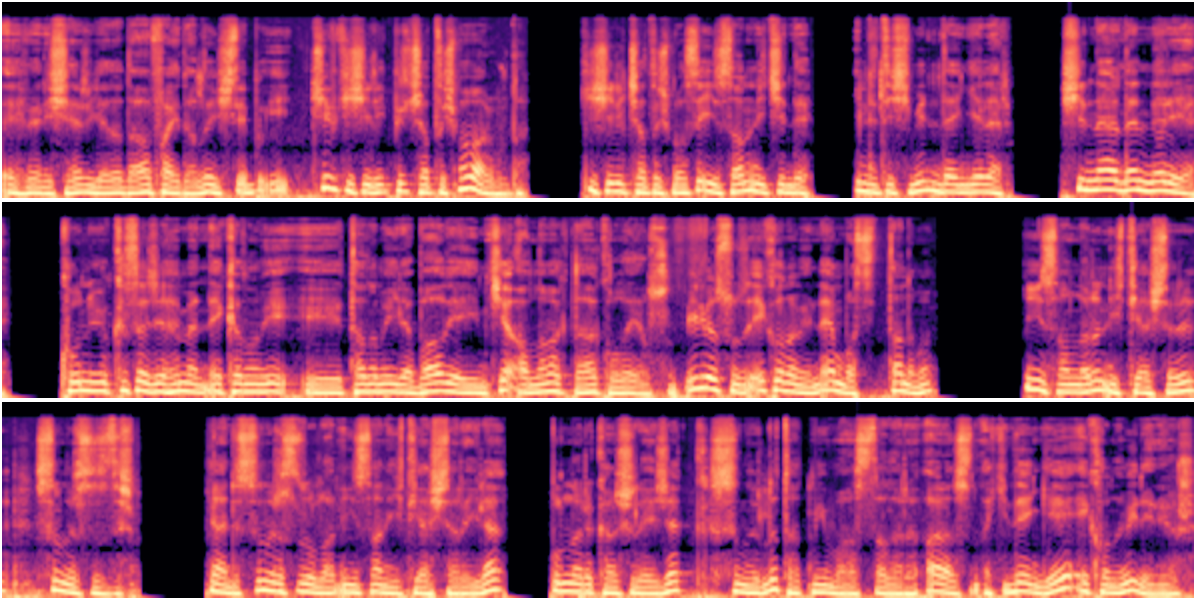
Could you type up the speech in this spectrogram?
ehven işer ya da daha faydalı? İşte bu çift kişilik bir çatışma var burada. Kişilik çatışması insanın içinde iletişimin dengeler. Şimdi nereden nereye? Konuyu kısaca hemen ekonomi e, tanımıyla bağlayayım ki anlamak daha kolay olsun. Biliyorsunuz ekonominin en basit tanımı insanların ihtiyaçları sınırsızdır. Yani sınırsız olan insan ihtiyaçlarıyla bunları karşılayacak sınırlı tatmin vasıtaları arasındaki dengeye ekonomi deniyor.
